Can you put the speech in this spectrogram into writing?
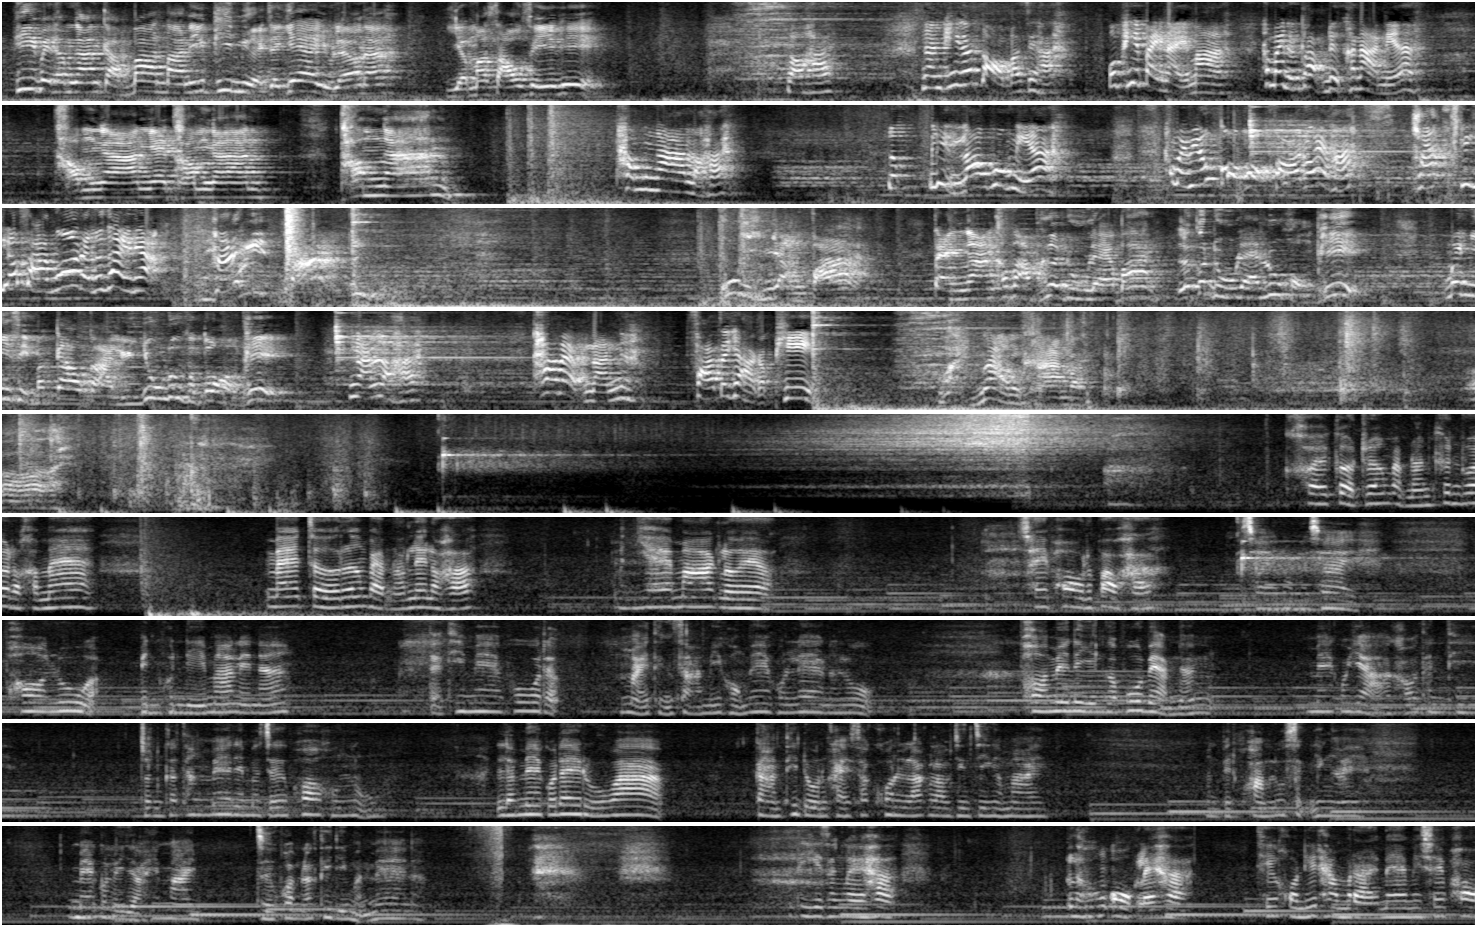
พี่ไปทำงานกลับบ้านมานี่พี่เหนื่อยจะแย่อยู่แล้วนะ อย่ามาเซาซีพี่ เหรอคะ งั้นพี่ก็ตอบมาสิคะว่าพี่ไปไหนมาทำไมถึงกลับดึกขนาดเนี้ยทำงานไงทำงาน ทำงาน ทำงานเหรอคะ แล้วกลิ่นเหล้าพวกเนี้ยทำไมพี่ต้องโกหกฟ้าด้วยอะฮะฮะพี่เคียวฟ้าโง่นะหรือไงเนี่ย ฮะผู้ห ญิงอย่างฟ้า แต่งงานเข้ามาเพื่อดูแลบ้าน แล้วก็ดูแลลูกของพี่ ไม่มีสิทธิ์มาก้าวไก่ายหรือยุ่งเรื่องส่วนตัวของพี่ งั้นเหรอคะ ถ้าแบบนั้นเนี่ยฟ้าจะหย่ากับพี่ โอ๊ยน่ารำคาญว่ะเอ้ยเคยเกิดเรื่องแบบนั้นขึ้นด้วยเหรอคะแม่ แม่เจอเรื่องแบบนั้นเลยเหรอคะ มันแย่มากเลยอะใช่พ่อหรือเปล่าคะ ไม่ใช่ลูกไม่ใช่ พ่อลูกอะเป็นคนดีมากเลยนะ แต่ที่แม่พูดอะหมายถึงสามีของแม่คนแรกนะลูก พอแม่ได้ยินเขาพูดแบบนั้น แม่ก็หย่าเขาทันที จนกระทั่งแม่ได้มาเจอพ่อของหนู แล้วแม่ก็ได้รู้ว่าการที่โดนใครสักคนรักเราจริงๆอะมายมันเป็น ความรู้สึกยังไง แม่ก็เลยอยากให้มายเจอความรักที่ดีเหมือนแม่นะดีจังเลยค่ะโล่งอกเลยค่ะ ที่คนที่ทำร้ายแม่ไม่ใช่พ่อ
